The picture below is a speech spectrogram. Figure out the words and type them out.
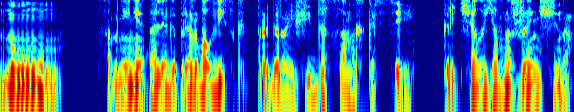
«Ну...» Сомнение Олега прервал виск, пробирающий до самых костей. Кричала явно женщина.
